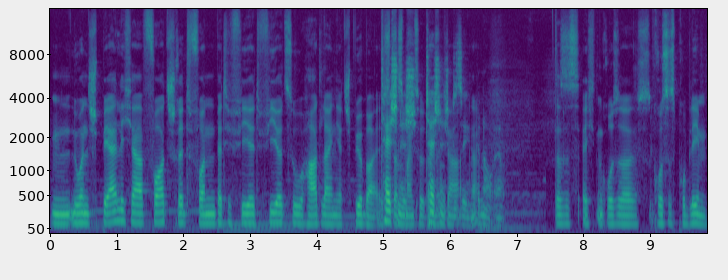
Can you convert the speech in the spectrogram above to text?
nur ein spärlicher Fortschritt von Battlefield 4 zu Hardline jetzt spürbar ist. Technisch, technisch damit, gesehen, ja. genau, ja. Das ist echt ein großes, großes Problem.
